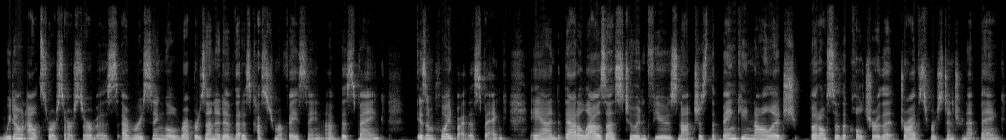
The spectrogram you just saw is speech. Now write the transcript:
we don't outsource our service. Every single representative that is customer facing of this bank is employed by this bank. And that allows us to infuse not just the banking knowledge, but also the culture that drives First Internet Bank,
